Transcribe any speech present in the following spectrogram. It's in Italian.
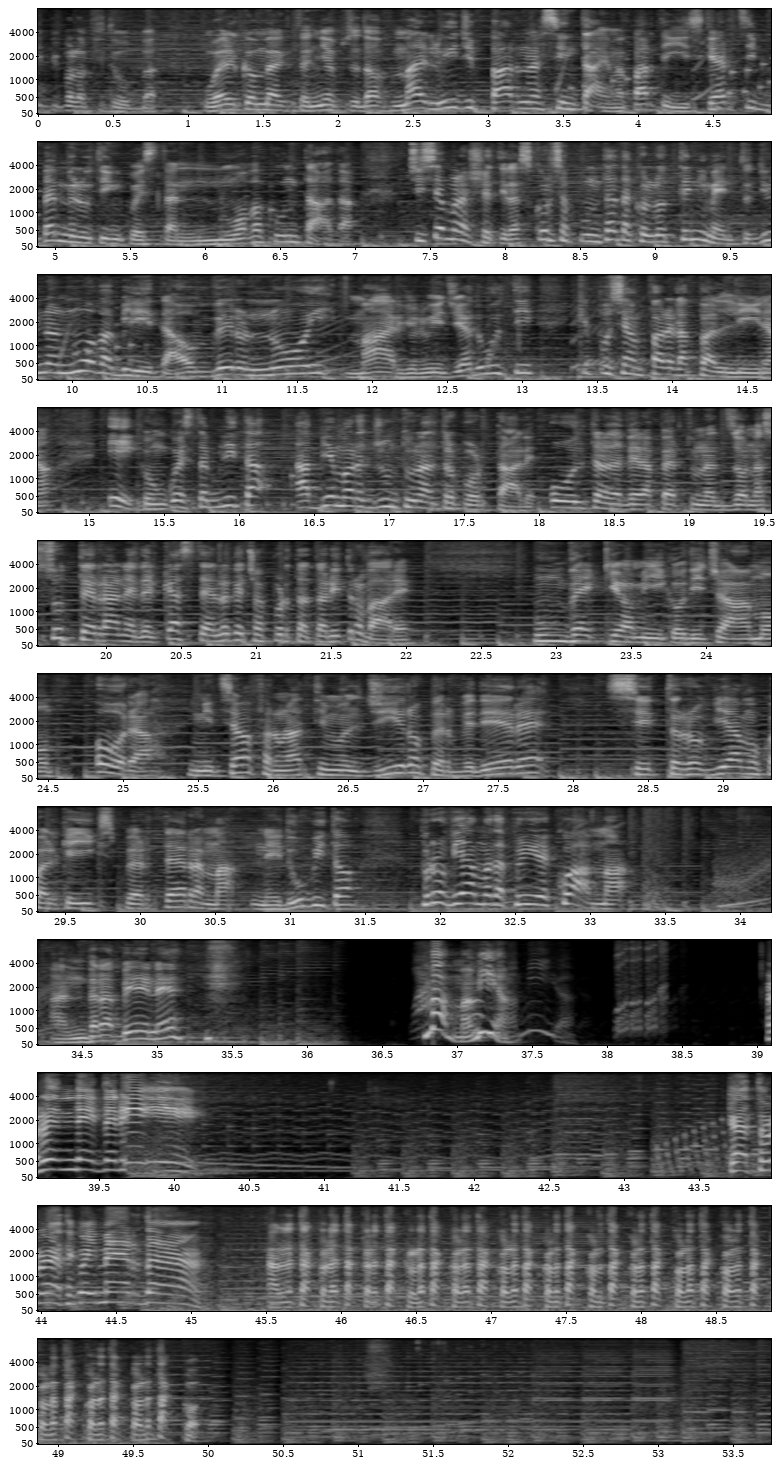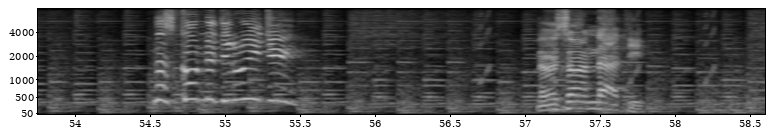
Hi people of YouTube, welcome back to a new episode of Mario Luigi Partners in Time. A parte gli scherzi, benvenuti in questa nuova puntata. Ci siamo lasciati la scorsa puntata con l'ottenimento di una nuova abilità Ovvero noi, Mario Luigi adulti, che possiamo fare la pallina. E con questa abilità abbiamo raggiunto un altro portale Oltre ad aver aperto una zona sotterranea del castello che ci ha portato a ritrovare un vecchio amico diciamo. Ora iniziamo a fare un attimo il giro per vedere se troviamo qualche X per terra, ma ne dubito. Proviamo ad aprire qua, ma... Andrà bene? Mamma mia! Rendetevi! Catturate quei merda! All'attacco, all'attacco, all'attacco, all'attacco, all'attacco, all'attacco, all'attacco, all'attacco, all'attacco, all'attacco, all'attacco, all'attacco, all'attacco. Nasconditi, Luigi! Dove sono andati?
